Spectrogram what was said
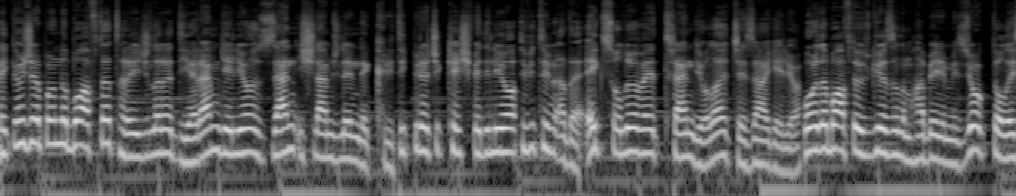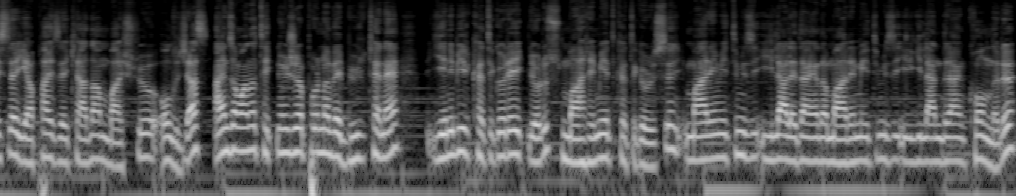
Teknoloji raporunda bu hafta tarayıcılara DRM geliyor. Zen işlemcilerinde kritik bir açık keşfediliyor. Twitter'ın adı X oluyor ve Trendyol'a ceza geliyor. Bu arada bu hafta özgür yazılım haberimiz yok. Dolayısıyla yapay zekadan başlıyor olacağız. Aynı zamanda teknoloji raporuna ve bültene yeni bir kategori ekliyoruz. Mahremiyet kategorisi. Mahremiyetimizi ihlal eden ya da mahremiyetimizi ilgilendiren konuları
